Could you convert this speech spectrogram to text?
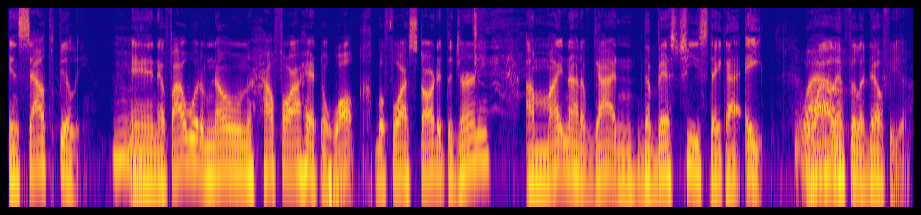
in south philly Mm-hmm. and if I would have known how far I had to walk before I started the journey, I might not have gotten the best cheesesteak I ate Wow. while in Philadelphia.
